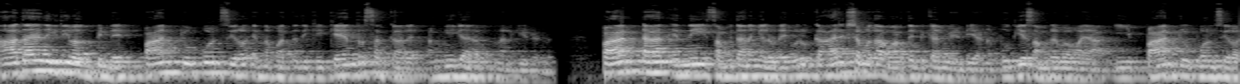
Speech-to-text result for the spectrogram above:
ആദായ നികുതി വകുപ്പിന്റെ പാൻ ടു പോയിന്റ് സീറോ എന്ന പദ്ധതിക്ക് കേന്ദ്ര സർക്കാർ അംഗീകാരം നൽകിയിട്ടുണ്ട്. പാൻ ടാൻ എന്നീ സംവിധാനങ്ങളുടെ ഒരു കാര്യക്ഷമത വർദ്ധിപ്പിക്കാൻ വേണ്ടിയാണ് പുതിയ സംരംഭമായ ഈ പാൻ ടു പോയിന്റ് സീറോ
